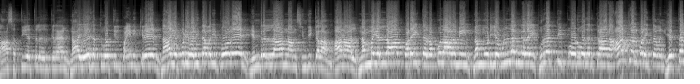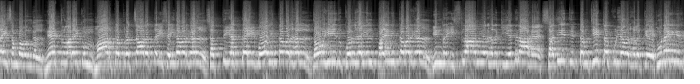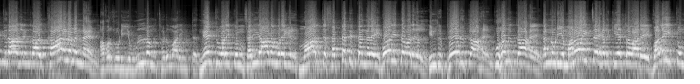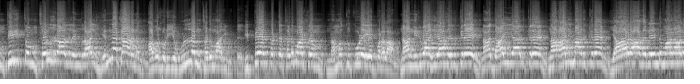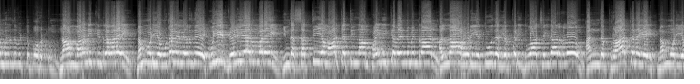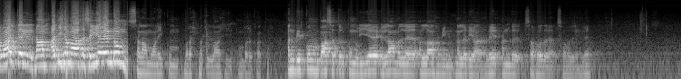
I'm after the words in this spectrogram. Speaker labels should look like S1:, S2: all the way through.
S1: நான் சத்தியத்தில் இருக்கிறேன் நான் ஏகத்துவத்தில் பயணிக்கிறேன் நான் எப்படி வழி தவறி போவேன் என்றெல்லாம் நாம் சிந்திக்கலாம். ஆனால் நம்மை எல்லாம் படைத்த ரப்புலாலமீன் நம்முடைய உள்ளங்களை புரட்டி போடுவதற்கான ஆற்றல் படைத்தவன் எத்தனை சம்பவங்கள். நேற்று வரைக்கும் மார்க்க பிரச்சாரத்தை செய்தவர்கள் சத்தியத்தை போதித்தவர்கள் தௌஹீது கொள்கையில் பயணித்தவர்கள் இன்று இஸ்லாமியர்களுக்கு எதிராக சதி திட்டம் தீட்டக்கூடியவர்களுக்கு துணை நிற்கிறார்கள் என்றால் காரணம் என்ன? அவர்களுடைய உள்ளம் தடுமாறிவிட்டது. நேற்று வரைக்கும் சரியான முறையில் மார்க்க சட்ட திட்டங்களை போதித்தவர்கள் இன்று பேருக்காக புகழுக்காக தன்னுடைய மனோ இச்சைகளுக்கு ஏற்றவாறு வளைத்தும் திரித்தும் சொல்கிறார்கள் என்றால் என்ன காரணம்? அவர்களுடைய உள்ளம் தடுமாறிவிட்டது. இப்பேற்பட்ட தடுமாற்றம் நமக்கு கூட ஏற்படலாம். நான் நிர்வாகியாக இருக்கிறேன் நான் தாயியா இருக்கிறேன் நான் ஆலிமா இருக்கிறேன். யாராக வேண்டுமானாலும் இருந்து விட்டு போகட்டும். நாம் மரணிக்கின்ற வரை நம்முடைய உடலில் இருந்து உயிர் வெளியேறும் வரை இந்த சத்திய மார்க்கத்தில் நாம் பயணிக்க வேண்டும் என்றால் அல்லாஹுடைய தூதர் எப்படி துவா செய்தார்களோ அந்த பிரார்த்தனையை நம்முடைய வாழ்க்கையில் நாம் அதிகமாக செய்ய வேண்டும். அஸ்ஸலாமு வலைக்கும் வரமத்துல்லாஹி வரகாத்தும் அன்பிற்கும் பாசத்திற்கும் உரிய எல்லாமல்ல அல்லாஹுவின் நல்லடியார்களே அன்பு சகோதர சகோதரிகளே.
